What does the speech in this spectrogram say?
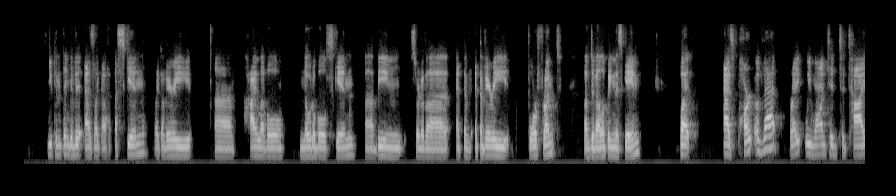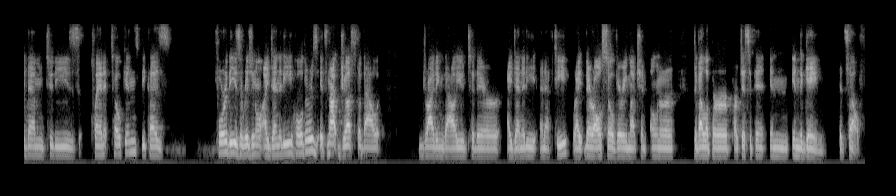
you can think of it as like a, a skin, like a very uh, high level, notable skin, uh, being sort of uh, at the at the very forefront of developing this game. But as part of that, right, we wanted to tie them to these planet tokens because for these original identity holders, it's not just about driving value to their identity NFT, right? They're also very much an owner, developer, participant in in the game itself.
